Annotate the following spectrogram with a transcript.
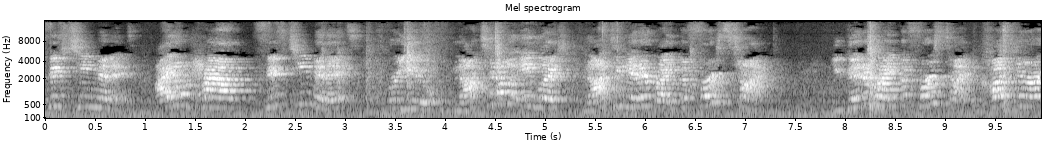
Fifteen minutes. I don't have fifteen minutes for you not to know English, not to get it right the first time. You get it right the first time. The customer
